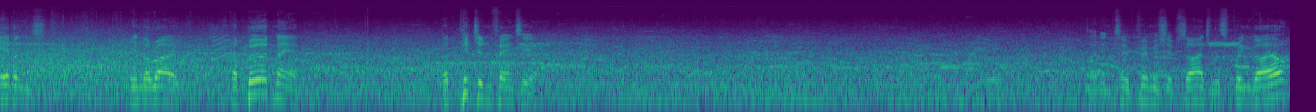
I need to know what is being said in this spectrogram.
Evans in the road. The Birdman. The pigeon fancier. Played in two premiership sides with Springvale.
